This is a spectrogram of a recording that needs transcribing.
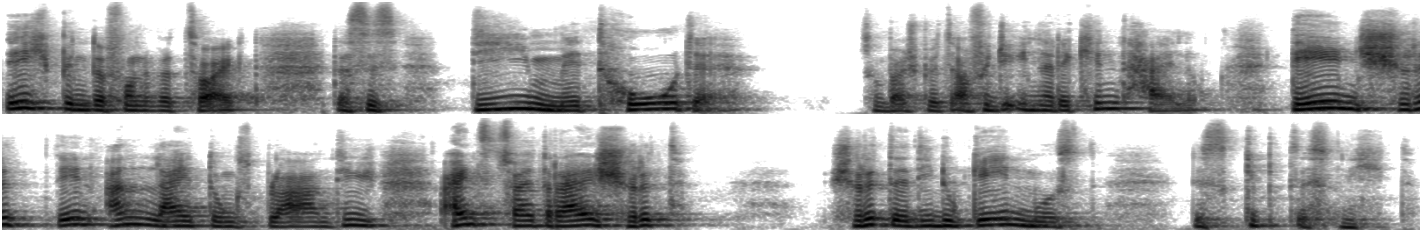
Ich bin davon überzeugt, dass es die Methode, zum Beispiel jetzt auch für die innere Kindheilung, den Schritt, den Anleitungsplan, die 1, 2, 3 Schritt, Schritte, die du gehen musst, das gibt es nicht.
